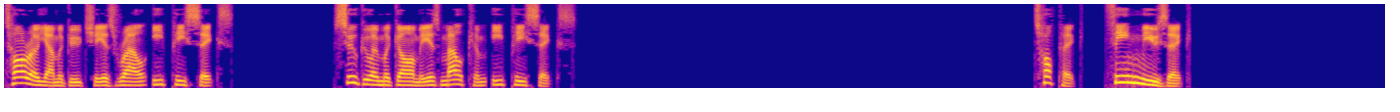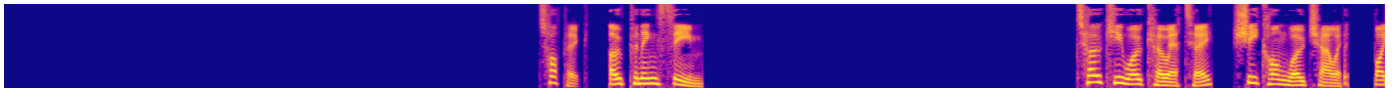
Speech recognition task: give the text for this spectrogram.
Taro Yamaguchi as Ral EP6 Suguo Megami as Malcolm EP6 Topic. Theme music Topic. Opening theme Toki wo koete Shikong Wo by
